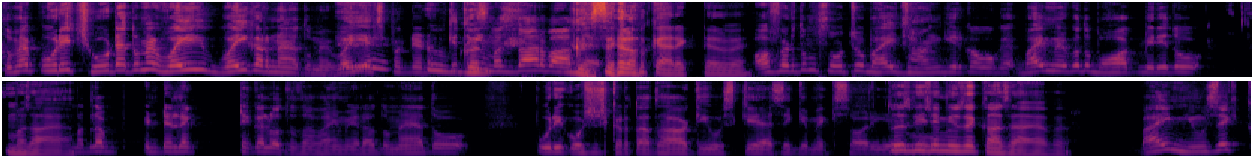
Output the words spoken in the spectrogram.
तुम्हें पूरी छूट है तुम्हें वही वही करना है तुम्हें वही एक्सपेक्टेड कितनी मज़ेदार बात है। कैरेक्टर में। और फिर तुम सोचो भाई जहांगीर का वो भाई मेरे को तो बहुत मेरी तो मज़ा आया। मतलब इंटेलेक्टिकल होता था भाई मेरा तो मैं तो पूरी कोशिश करता था कि उसके ऐसे गिमिक्स और ये तो इस बीच में म्यूज़िक कहाँ से आया फिर? भाई म्यूज़िक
